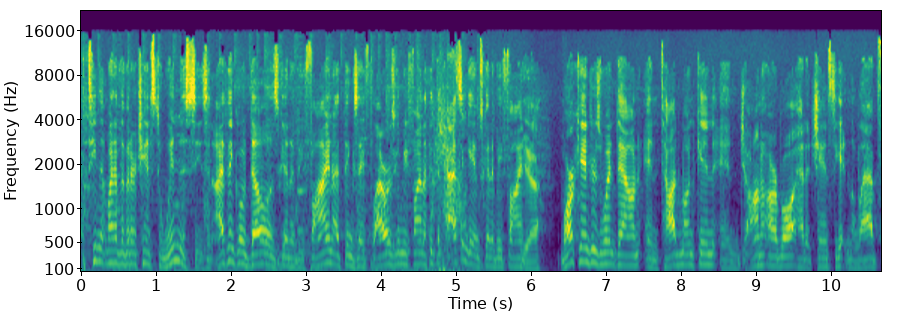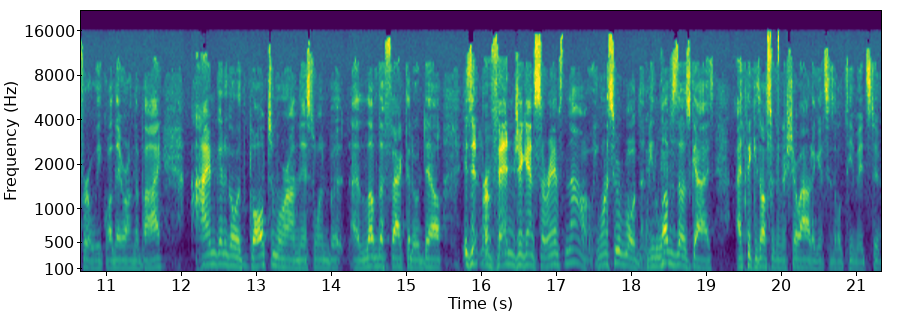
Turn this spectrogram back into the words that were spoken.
a team that might have a better chance to win this season. I think Odell is going to be fine. I think Zay Flowers is going to be fine. I think the passing game is going to be fine. Yeah. Mark Andrews went down, and Todd Monken and John Harbaugh had a chance to get in the lab for a week while they were on the bye. I'm going to go with Baltimore on this one, but I love the fact that Odell is it revenge against the Rams? No, he won a Super Bowl with them. He loves those guys. I think he's also going to show out against his old teammates too.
